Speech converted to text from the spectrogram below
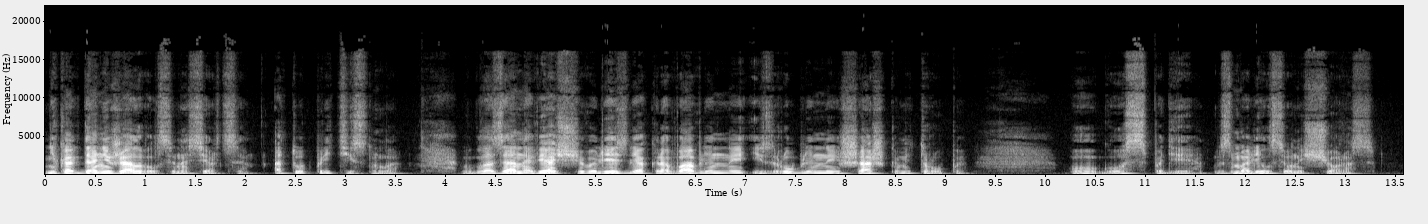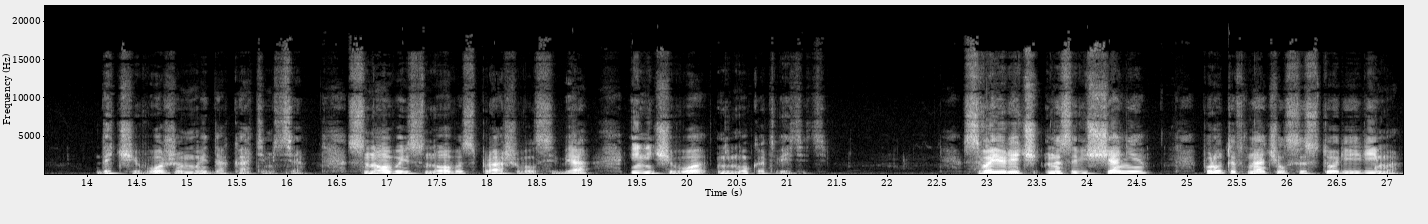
Никогда не жаловался на сердце, а тут притиснуло. В глаза навязчиво лезли окровавленные, изрубленные шашками трупы. «О, Господи!» — взмолился он еще раз. «До чего же мы докатимся?» Снова и снова спрашивал себя и ничего не мог ответить. Свою речь на совещание — Прутов начал с истории Рима.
